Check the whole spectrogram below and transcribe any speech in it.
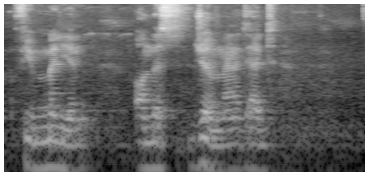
a few million on this gym, and it had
